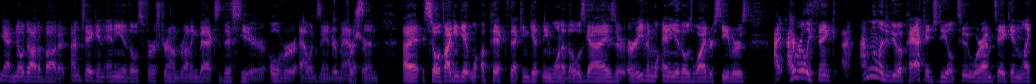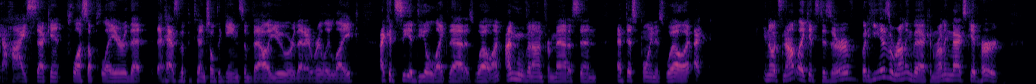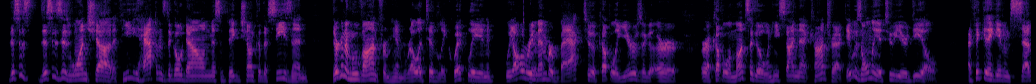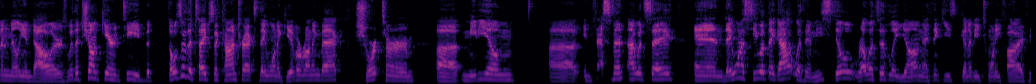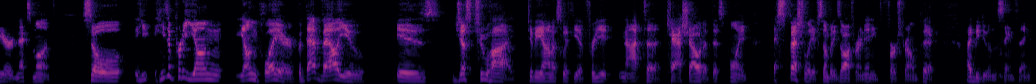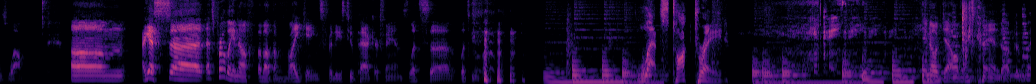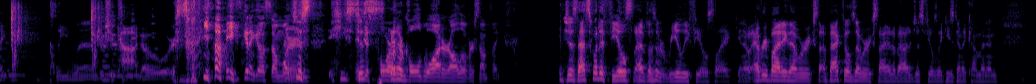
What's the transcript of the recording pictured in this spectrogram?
Yeah, no doubt about it. I'm taking any of those first round running backs this year over Alexander Mattison. Sure. Uh, so if I can get a pick that can get me one of those guys or, or even any of those wide receivers, I, I really think I'm willing to do a package deal too, where I'm taking like a high second plus a player that that has the potential to gain some value or that I really like. I could see a deal like that as well. I'm, I'm moving on from Mattison at this point as well. I, you know, it's not like it's deserved, but he is a running back, and running backs get hurt. This is this is his one shot. If he happens to go down, miss a big chunk of the season, they're going to move on from him relatively quickly. And if we all remember yeah. back to a couple of years ago, or or a couple of months ago when he signed that contract, it was only a two year deal. I think they gave him seven million dollars with a chunk guaranteed. But those are the types of contracts they want to give a running back: short term, uh, medium uh, investment, I would say and they want to see what they got with him. He's still relatively young. I think he's going to be 25 here next month. So he, he's a pretty young young player, but that value is just too high to be honest with you for you not to cash out at this point, especially if somebody's offering any first round pick. I'd be doing the same thing as well. Um, I guess uh, that's probably enough about the Vikings for these two Packer fans. Let's uh, let's move on. Let's talk trade. You're crazy. You know Dalvin's gonna end up in like Cleveland or Chicago or something. you know, he's gonna go somewhere. I just and, he's and just, just pour gonna, cold water all over something. Just that's what it feels. That's what it really feels like. You know, everybody that we're excited, backfields that we're excited about, it just feels like he's going to come in and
